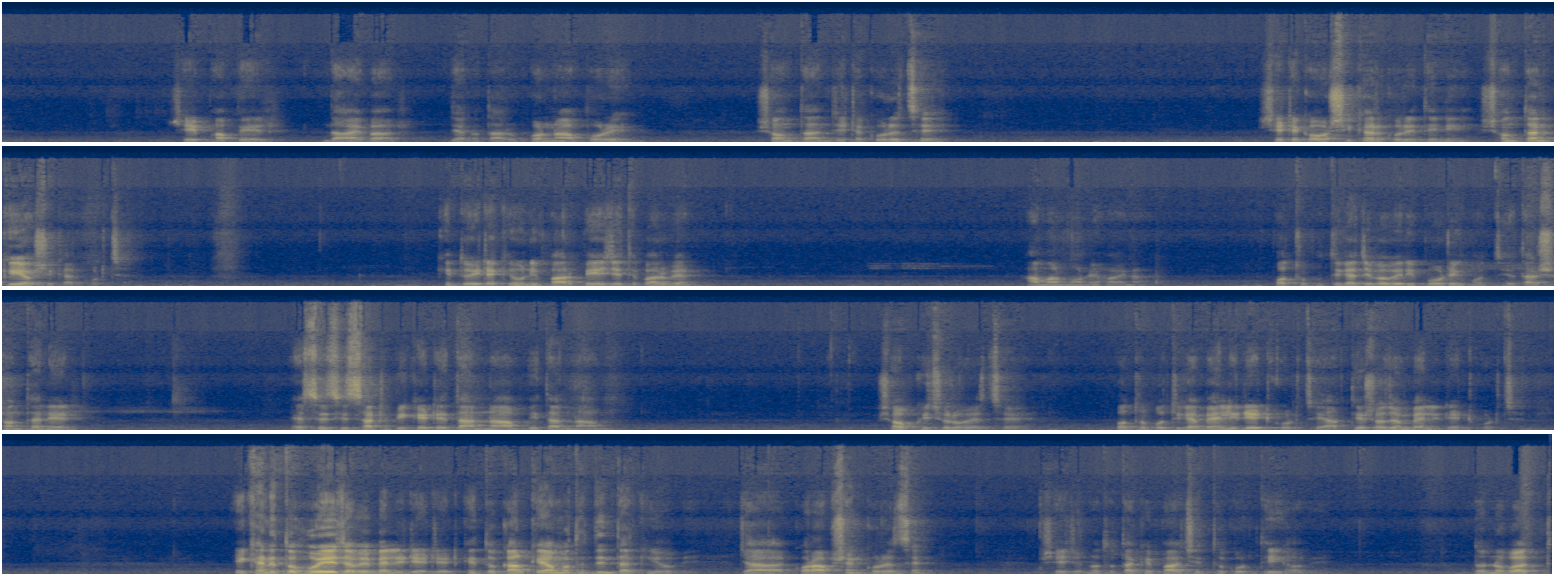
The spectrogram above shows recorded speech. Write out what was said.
সেই পাপের দায়বার যেন তার উপর না পড়ে। সন্তান যেটা করেছে সেটাকে অস্বীকার করে তিনি সন্তানকেই অস্বীকার করছেন। কিন্তু এটা কি উনি পার পেয়ে যেতে পারবেন? আমার মনে হয় না। পত্রপত্রিকা যেভাবে রিপোর্টিং হচ্ছে, তার সন্তানের এসএসসি সার্টিফিকেটে তার নাম, পিতার নাম সব কিছু রয়েছে। পত্রপত্রিকা ভ্যালিডেট করছে, আত্মীয় স্বজন ভ্যালিডেট করছেন। এখানে তো হয়ে যাবে ভ্যালিডেটেড কিন্তু কালকে আমাদের দিন তার কী হবে? যা করাপশন করেছেন সেই জন্য তো তাকে পাচিত করতেই হবে। ধন্যবাদ।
